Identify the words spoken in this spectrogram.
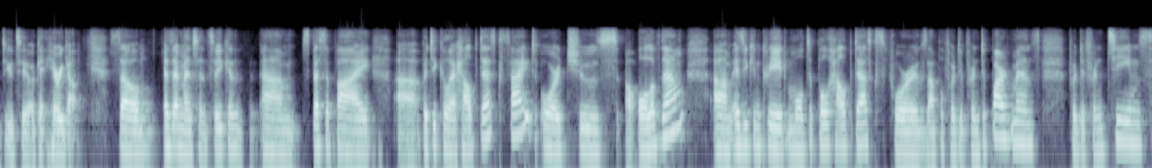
due to, okay, here we go. So as I mentioned, so you can um, specify a particular help desk site or choose uh, all of them, um, as you can create multiple help desks, for example, for different departments, for different teams.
